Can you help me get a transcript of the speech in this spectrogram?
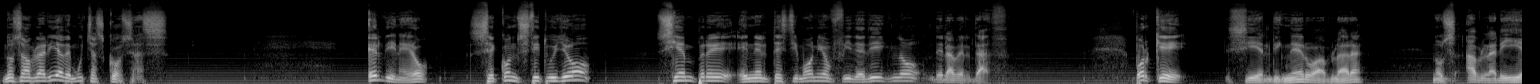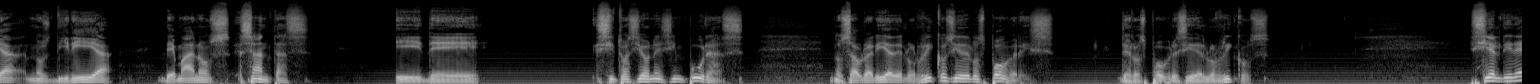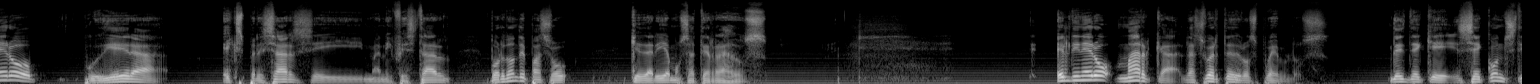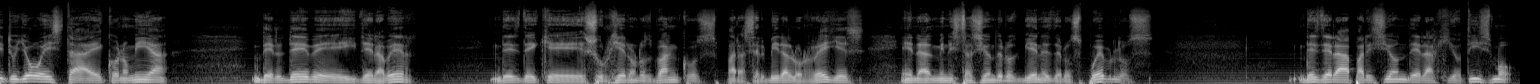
Nos hablaría de muchas cosas. El dinero se constituyó siempre en el testimonio fidedigno de la verdad. Porque si el dinero hablara, nos hablaría, nos diría de manos santas y de situaciones impuras. Nos hablaría de los ricos y de los pobres, de los pobres y de los ricos. Si el dinero pudiera expresarse y manifestar por dónde pasó, quedaríamos aterrados. El dinero marca la suerte de los pueblos. Desde que se constituyó esta economía del debe y del haber, desde que surgieron los bancos para servir a los reyes en la administración de los bienes de los pueblos, desde la aparición del agiotismo,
